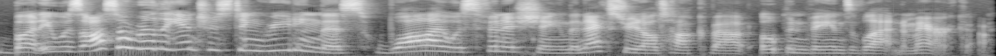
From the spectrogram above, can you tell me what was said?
But it was also really interesting reading this while I was finishing the next read I'll talk about, Open Veins of Latin America.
